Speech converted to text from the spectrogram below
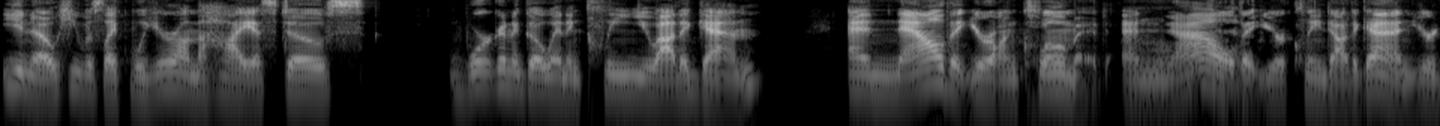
you know, he was like, Well, you're on the highest dose. We're going to go in and clean you out again. And now that you're on Clomid and Oh, now okay. that you're cleaned out again, you're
